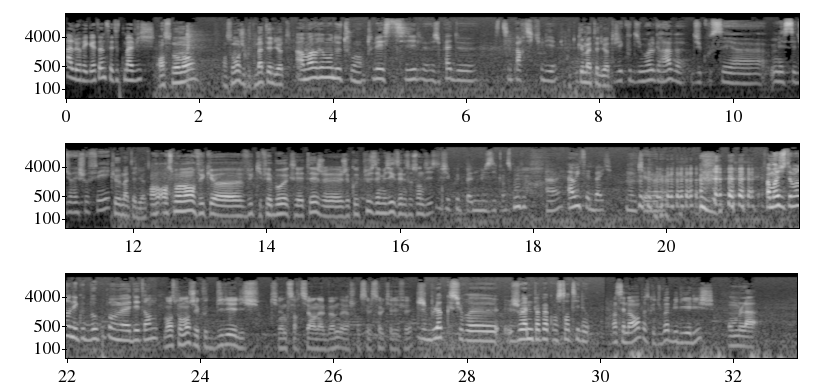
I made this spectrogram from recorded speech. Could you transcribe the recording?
ah, le reggaeton, c'est toute ma vie. En ce moment, en ce moment, j'écoute Matt Elliott. Ah, moi, vraiment de tout, hein. tous les styles. J'ai pas de style particulier. Que Matt Elliott. J'écoute du Molgrab, du coup c'est euh, mais c'est du réchauffé. Que Matt Elliott. En, en ce moment, vu que vu qu'il fait beau et que c'est l'été, j'écoute plus des musiques des années 70. J'écoute pas de musique en ce moment. Ah ouais? Ah oui, c'est le bac. Donc euh, voilà. enfin, moi justement, j'en écoute beaucoup pour me détendre. Moi en ce moment j'écoute Billy Eilish qui vient de sortir un album d'ailleurs je crois que c'est le seul qu'elle ait fait. Je bloque sur euh, Johan Papa Constantino. C'est marrant parce que tu vois Billie Eilish, on me l'a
